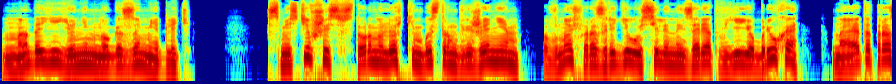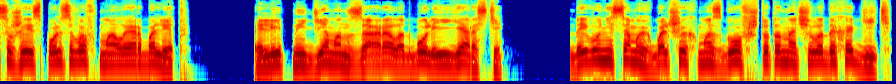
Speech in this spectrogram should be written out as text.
Надо ее немного замедлить. Сместившись в сторону легким быстрым движением, вновь разрядил усиленный заряд в ее брюхо, на этот раз уже использовав малый арбалет. Элитный демон заорал от боли и ярости. До его не самых больших мозгов что-то начало доходить.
